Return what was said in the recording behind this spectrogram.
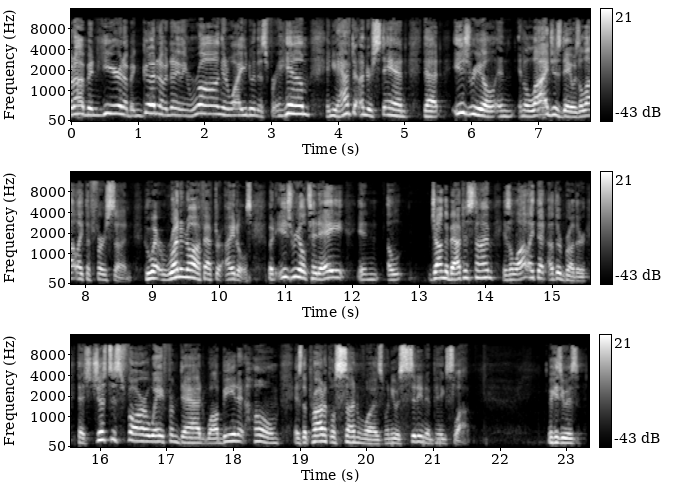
But I've been here, and I've been good, and I haven't done anything wrong, and why are you doing this for him? And you have to understand that Israel in, in Elijah's day was a lot like the first son, who went running off after idols. But Israel today, in uh, John the Baptist's time, is a lot like that other brother that's just as far away from dad while being at home as the prodigal son was when he was sitting in pig slop. Because he was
